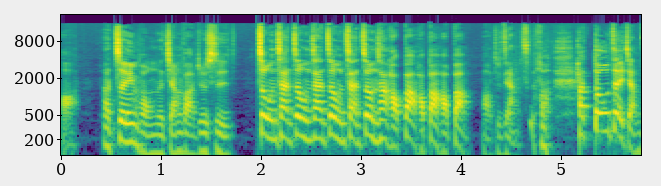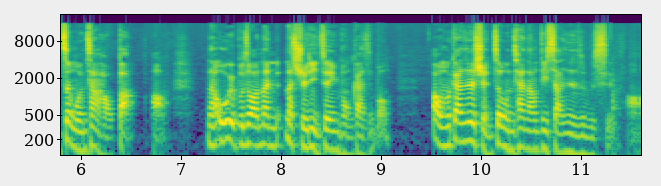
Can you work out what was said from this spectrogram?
啊，那郑运鹏的讲法就是郑文灿，郑文灿，郑文灿，郑文灿好棒，好棒，好棒啊！就这样子，他都在讲郑文灿好棒啊。那我也不知道，那那选你郑运鹏干什么？啊，我们干脆选郑文灿当第三任是不是啊？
